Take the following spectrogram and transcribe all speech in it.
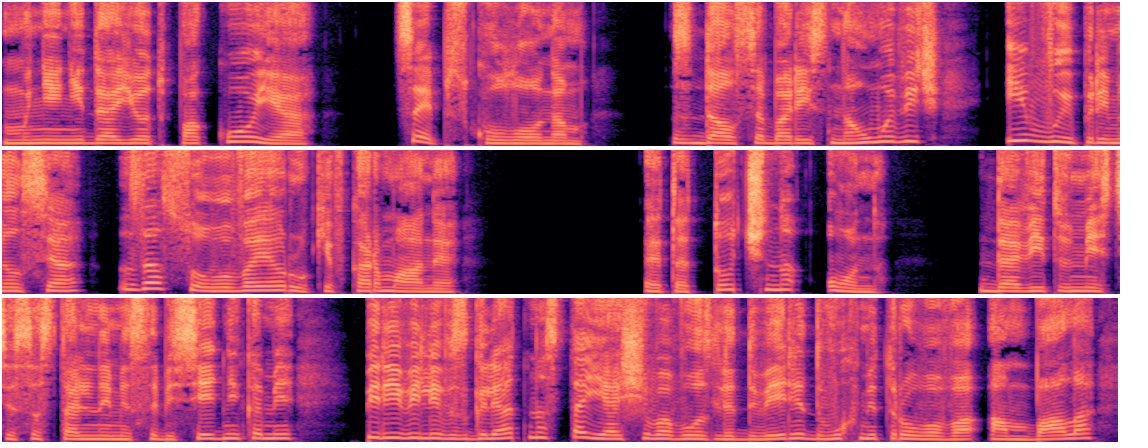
«Мне не дает покоя цепь с кулоном», сдался Борис Наумович и выпрямился, засовывая руки в карманы. «Это точно он». Давид вместе с остальными собеседниками перевели взгляд настоящего возле двери двухметрового амбала –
